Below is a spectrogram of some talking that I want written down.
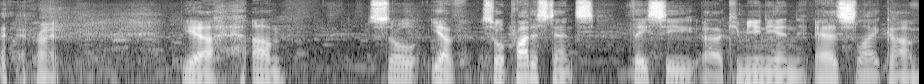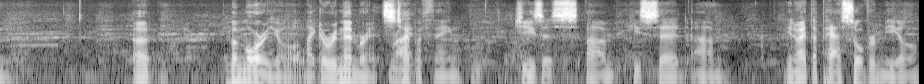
Right. Yeah. Um, so yeah. So Protestants they see uh, communion as like um, a memorial, like a remembrance type of thing. Jesus, um, he said, um, you know, at the Passover meal,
